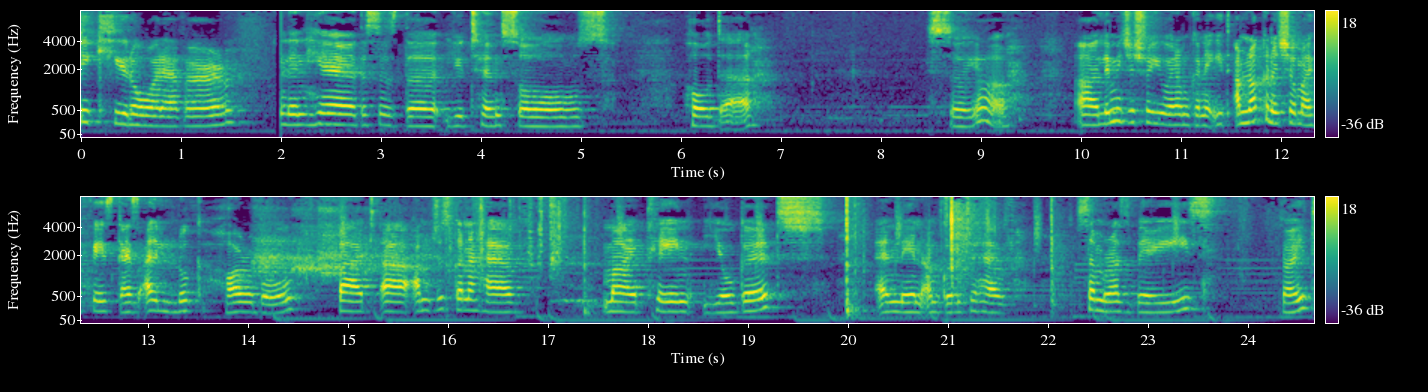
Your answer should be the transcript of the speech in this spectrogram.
she cute or whatever. And then here this is the utensils holder. So yeah. Uh, let me just show you what i'm gonna eat. I'm not gonna show my face guys. I look horrible. But uh, i'm just gonna have my plain yogurt. And then i'm going to have some raspberries right?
